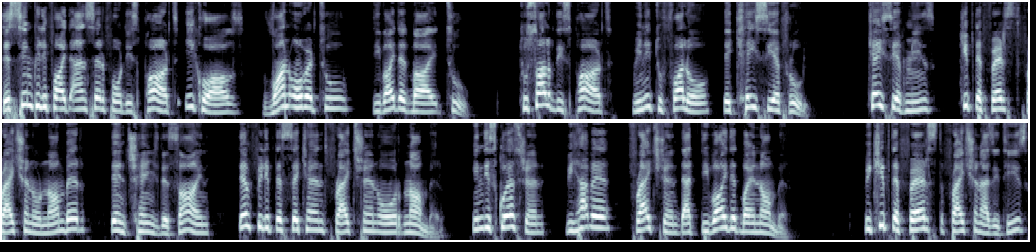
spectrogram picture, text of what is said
The simplified answer for this part equals 1 over 2 divided by 2. To solve this part, we need to follow the KCF rule. KCF means keep the first fraction or number, then change the sign, then flip the second fraction or number. In this question, we have a fraction that divided by a number. We keep the first fraction as it is,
